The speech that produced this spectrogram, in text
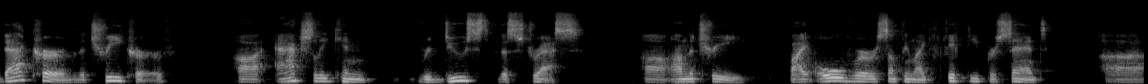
that curve, the tree curve, uh, actually can reduce the stress uh, on the tree by over something like 50% uh,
